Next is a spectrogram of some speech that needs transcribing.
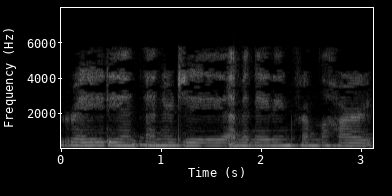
Radiant energy emanating from the heart.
